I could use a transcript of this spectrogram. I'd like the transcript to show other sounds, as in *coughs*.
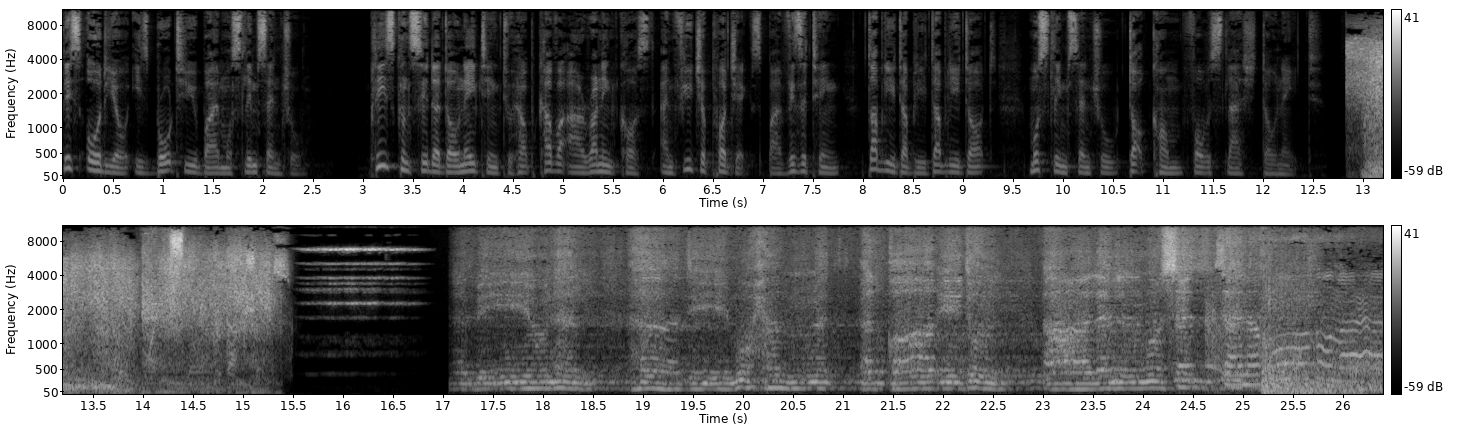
This audio is brought to you by Muslim Central. Please consider donating to help cover our running costs and future projects by visiting www.muslimcentral.com forward slash donate. نبينا الهادي محمد القائد الأعلى المسدد سنخوض معاركنا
